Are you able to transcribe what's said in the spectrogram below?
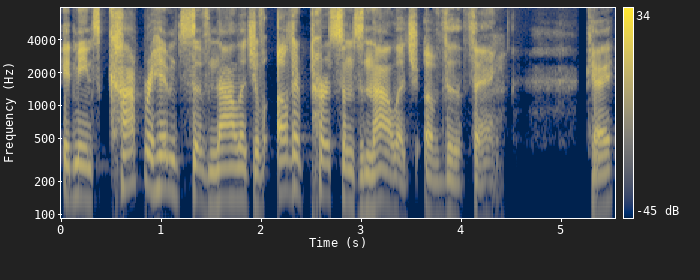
It means comprehensive knowledge of other person's knowledge of the thing. Okay.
